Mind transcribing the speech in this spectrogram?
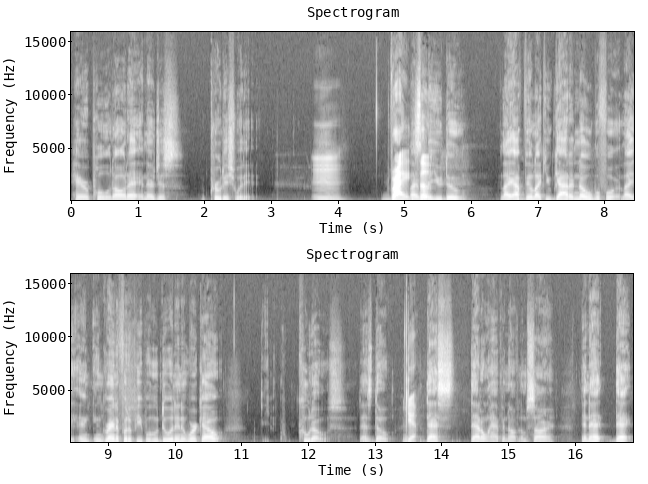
hair pulled, all that, and they're just prudish with it. mm. right. Like, so what do you do? Like, I feel like you gotta know before. Like, and, and granted, for the people who do it and it work out, kudos. That's dope. yeah, That's that don't happen often. I'm sorry. And that that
